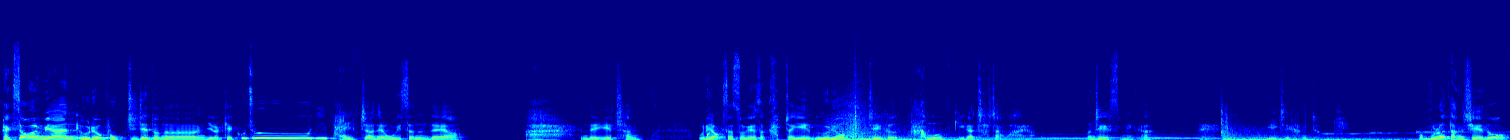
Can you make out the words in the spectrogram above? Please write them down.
백성을 위한 의료 복지 제도는 이렇게 꾸준히 발전해 오고 있었는데요. 아, 근데 이게 참 우리 역사 속에서 갑자기 의료 복지의 그 암흑기가 찾아와요. 언제겠습니까? 네, 일제 강점기. 뭐 물론 당시에도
